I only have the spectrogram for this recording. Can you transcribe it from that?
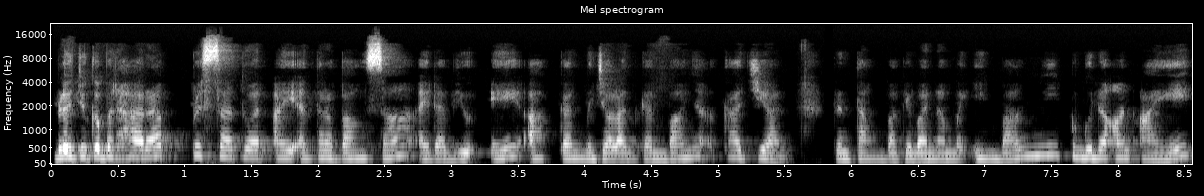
Beliau juga berharap Persatuan Air Antarabangsa IWA akan menjalankan banyak kajian tentang bagaimana mengimbangi penggunaan air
